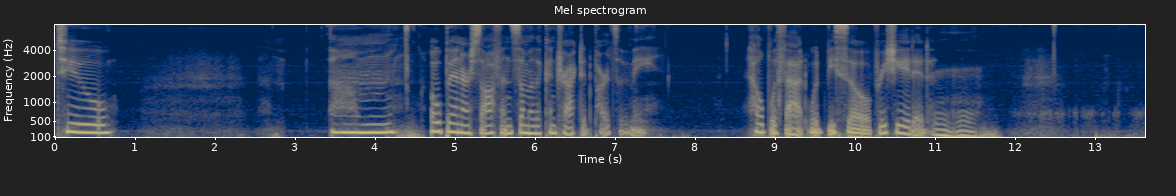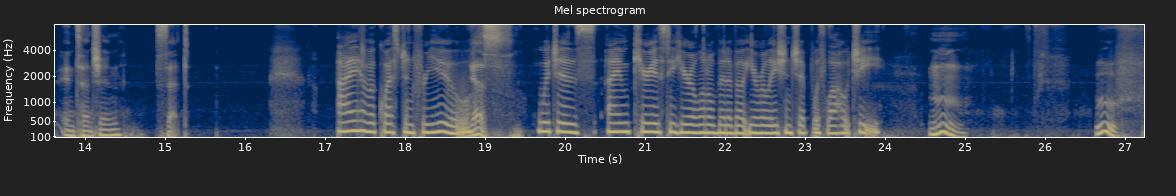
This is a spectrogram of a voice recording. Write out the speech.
to um, open or soften some of the contracted parts of me. Help with that would be so appreciated. Mm-hmm. Intention set. I have a question for you. Yes. Which is, I'm curious to hear a little bit about your relationship with LaHoChi. Mm. Oof.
